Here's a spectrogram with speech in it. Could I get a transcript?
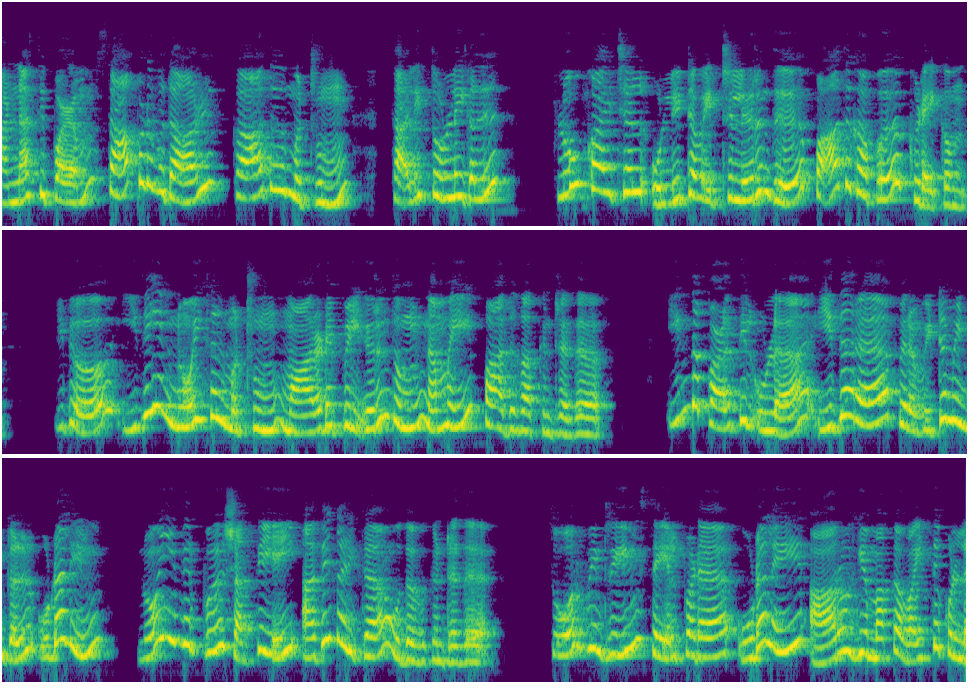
அன்னாசி பழம் சாப்பிடுவதால் காது மற்றும் சளி தொல்லைகள் ஃப்ளூ காய்ச்சல் உள்ளிட்டவற்றிலிருந்து பாதுகாப்பு கிடைக்கும். இது இதய நோய்கள் மற்றும் மாரடைப்பில் இருந்தும் நம்மை பாதுகாக்கின்றது. இந்த பழத்தில் உள்ள இதர பிற விட்டமின்கள் உடலின் நோய் எதிர்ப்பு சக்தியை அதிகரிக்க உதவுகின்றது. சோர்வின்றி செயல்பட உடலை ஆரோக்கியமாக வைத்துக்கொள்ள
